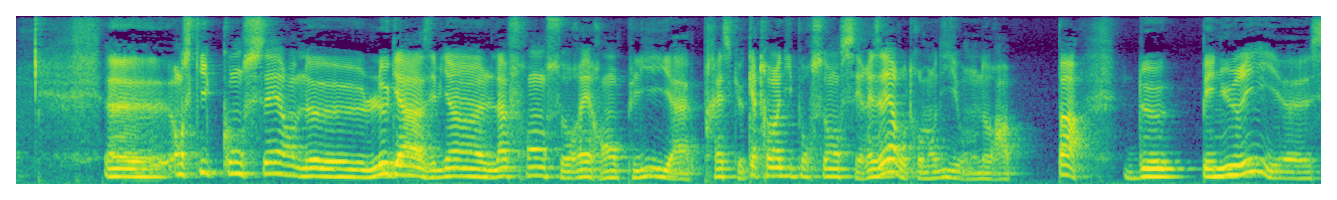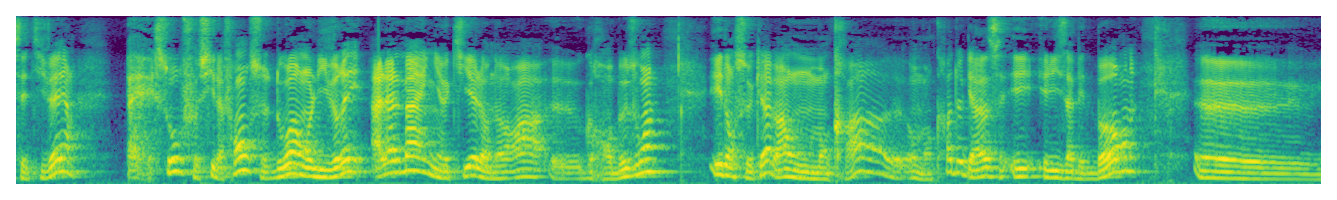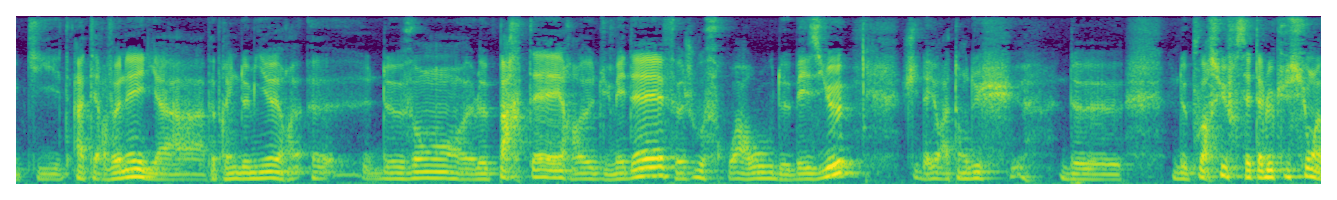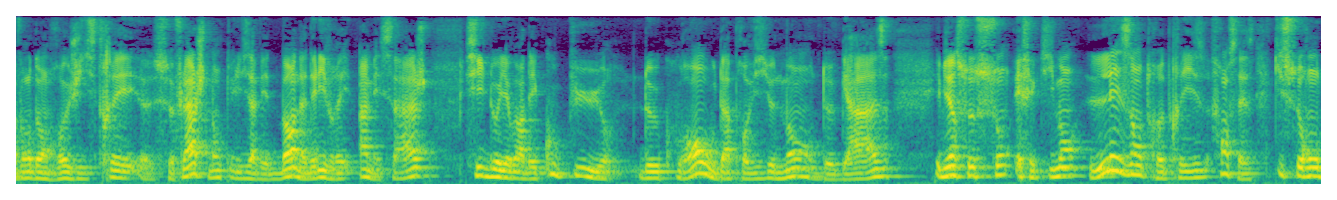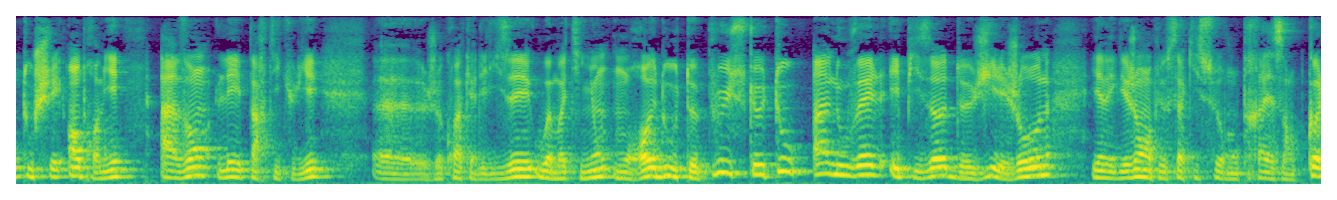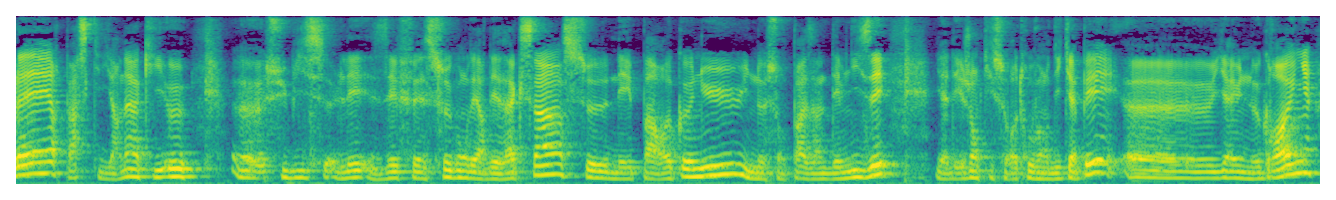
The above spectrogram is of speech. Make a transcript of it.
en ce qui concerne le gaz, eh bien, la France aurait rempli à presque 90% ses réserves. Autrement dit, on n'aura pas de pénurie euh, cet hiver, eh, sauf si la France doit en livrer à l'Allemagne, qui elle en aura euh, grand besoin. Et dans ce cas, bah, on, manquera, euh, on manquera de gaz. Et Elisabeth Borne, qui intervenait il y a à peu près une demi-heure devant le parterre du MEDEF, Geoffroy Roux de Bézieux, j'ai d'ailleurs attendu de, de pouvoir suivre cette allocution avant d'enregistrer euh, ce flash. Donc Elisabeth Borne a délivré un message. S'il doit y avoir des coupures de courant ou d'approvisionnement de gaz, eh bien ce sont effectivement les entreprises françaises qui seront touchées en premier avant les particuliers. Euh, je crois qu'à l'Elysée ou à Moitignon, on redoute plus que tout un nouvel épisode de Gilets jaunes, et avec des gens en plus de ça qui seront très en colère, parce qu'il y en a qui, eux, euh, subissent les effets secondaires des vaccins, ce n'est pas reconnu, ils ne sont pas indemnisés, il y a des gens qui se retrouvent handicapés, euh, il y a une grogne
